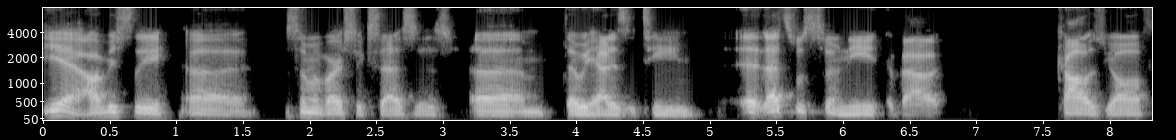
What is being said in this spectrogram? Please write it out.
yeah, obviously, uh, some of our successes um, that we had as a team. Eh, that's what's so neat about college golf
